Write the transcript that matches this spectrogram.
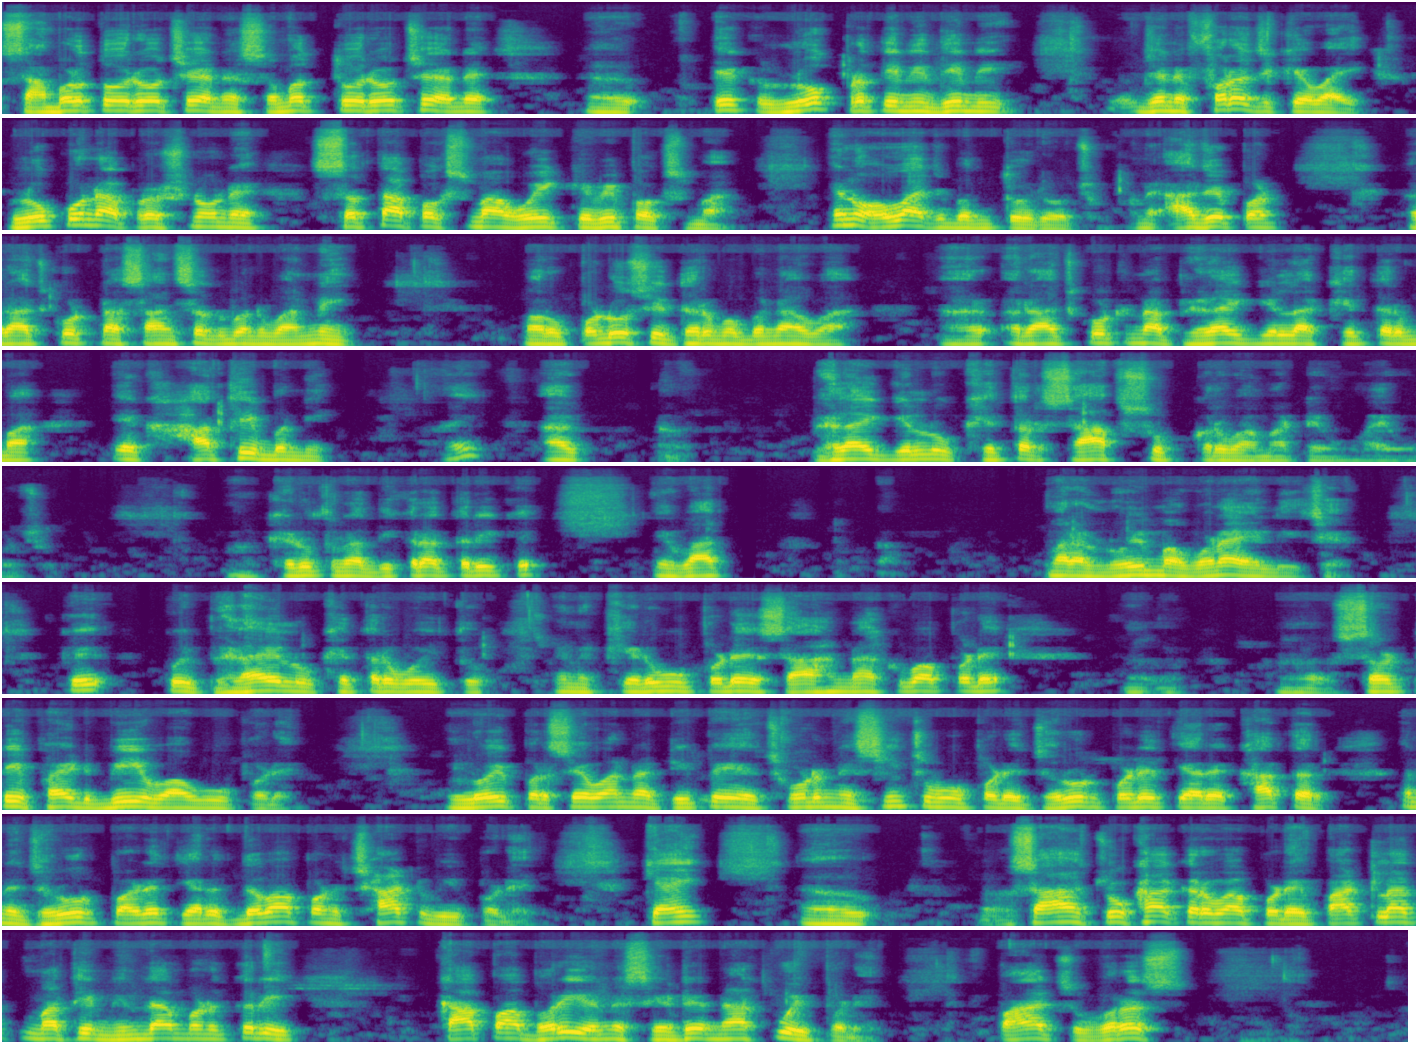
સાંભળતો રહ્યો છે અને સમજતો રહ્યો છે અને એક લોક પ્રતિનિધિની જેને ફરજ કહેવાય, લોકોના પ્રશ્નોને સત્તા પક્ષમાં હોય કે વિપક્ષમાં, એનો અવાજ બનતો રહ્યો છું. અને આજે પણ રાજકોટના સાંસદ બનવા નહીં, મારો પડોશી ધર્મ બનાવવા, રાજકોટના ભેળાઈ ગયેલા ખેતરમાં એક હાથી બની આ ભેળાઈ ગયેલું ખેતર સાફ સૂફ કરવા માટે હું આવ્યો છું. ખેડૂતના દીકરા તરીકે એ વાત મારા લોહીમાં વણાયેલી છે. કે કોઈ ભેળાયેલું ખેતર હોય તો એને ખેડવું પડે, સાહ નાખવા પડે સર્ટિફાઈડ બી વાવવું પડે. લોહી પરસેવાના ટીપે છોડને સિંચવો પડે, જરૂર પડે ત્યારે ખાતર અને જરૂર પડે ત્યારે દવા પણ છાંટવી પડે. ક્યાંય સાહ ચોખા કરવા પડે, પાટલામાંથી નિંદામણ કરી કાપા ભરી અને શેઢે નાખવું પડે. પાંચ વર્ષ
